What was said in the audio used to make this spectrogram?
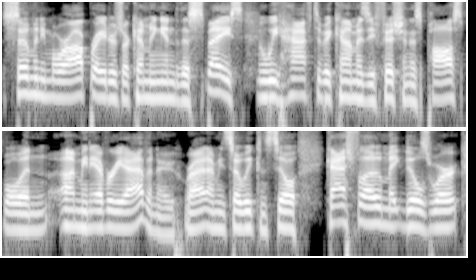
so many more operators are coming into this space. We have to become as efficient as possible. And I mean, every avenue, right? I mean, so we can still cash flow, make deals work.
